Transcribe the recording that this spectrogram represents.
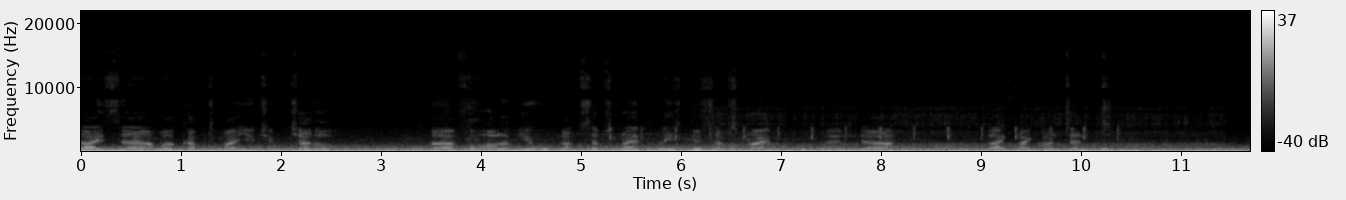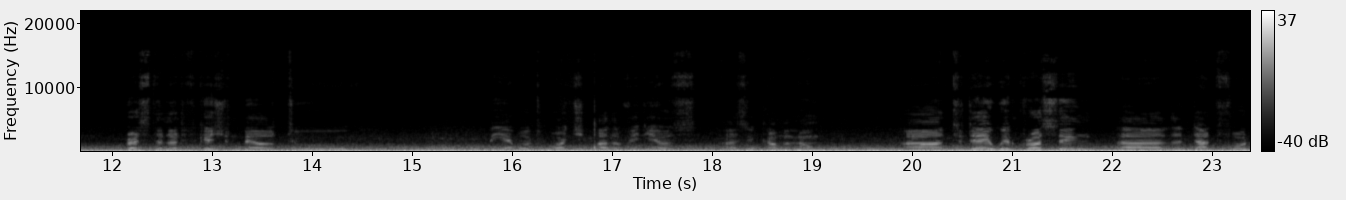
guys uh, welcome to my youtube channel. Uh, for all of you who've not subscribed please do subscribe and uh, like my content. Press the notification bell to be able to watch other videos as you come along. Uh, today we're crossing uh, the Dartford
